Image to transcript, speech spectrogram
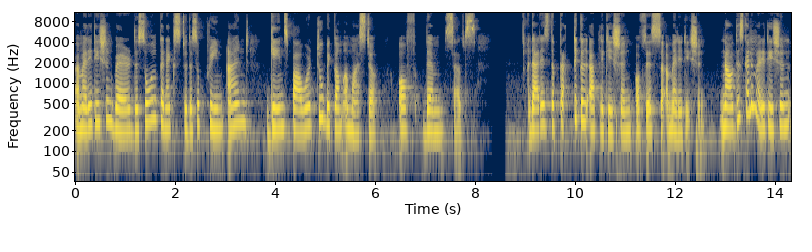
a meditation where the soul connects to the Supreme and gains power to become a master of themselves. That is the practical application of this uh, meditation. Now, this kind of meditation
